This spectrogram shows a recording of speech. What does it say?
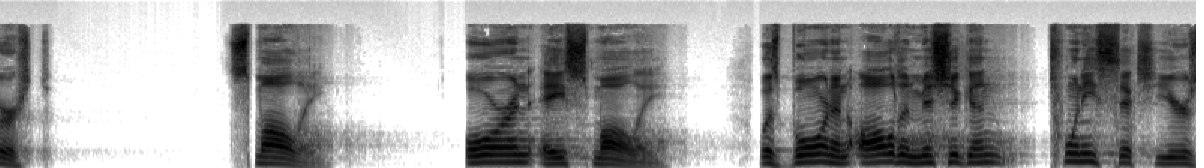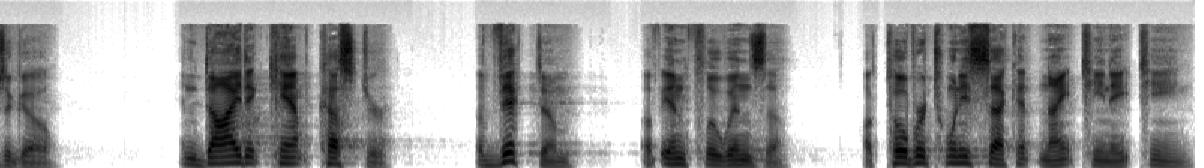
First, Smalley, Orrin A. Smalley, was born in Alden, Michigan 26 years ago and died at Camp Custer a victim of influenza, October 22, 1918.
